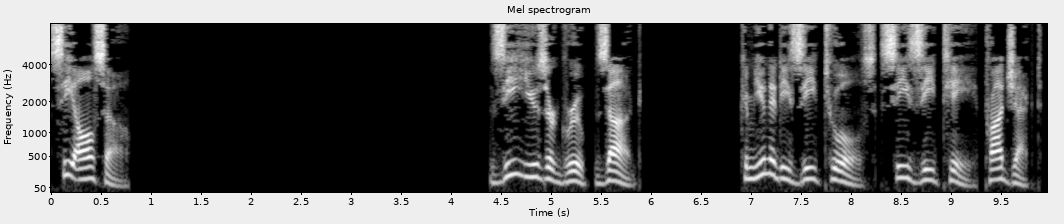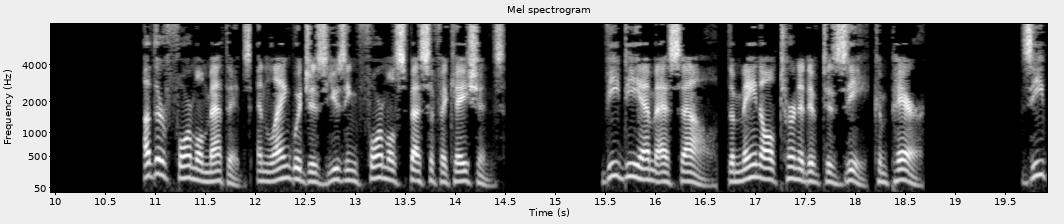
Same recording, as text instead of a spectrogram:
See also. Z user group ZUG. Community Z tools CZT project. Other formal methods and languages using formal specifications VDMSL, the main alternative to Z compare Z++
